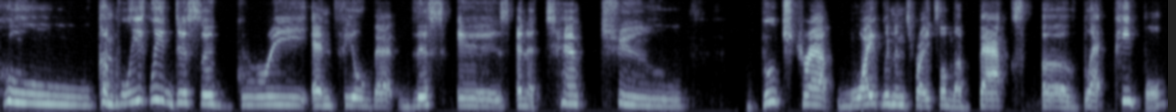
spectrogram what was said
who completely disagree and feel that this is an attempt to bootstrap white women's rights on the backs of Black people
